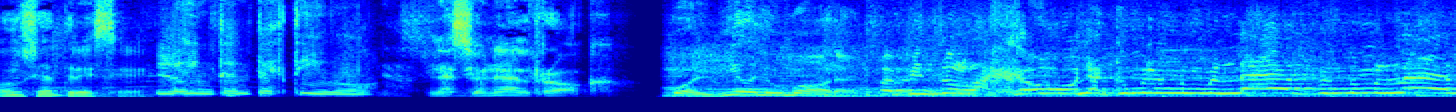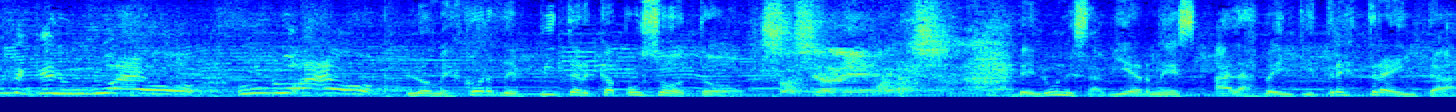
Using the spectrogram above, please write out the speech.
11 a 13. Lo intempestivo. Nacional Rock. Volvió el humor. Me pinto la jamo, voy a comer un omelette, un omelette, que hay un huevo, un huevo. Lo mejor de Peter Capusotto. Socialismo nacional. De lunes a viernes a las 23.30.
